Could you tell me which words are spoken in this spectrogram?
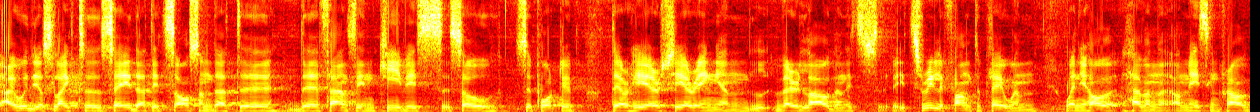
I, I would just like to say that it's awesome that uh, the fans in Kiev is so supportive. They're here cheering and l- very loud, and it's it's really fun to play when when you ha- have an amazing crowd.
